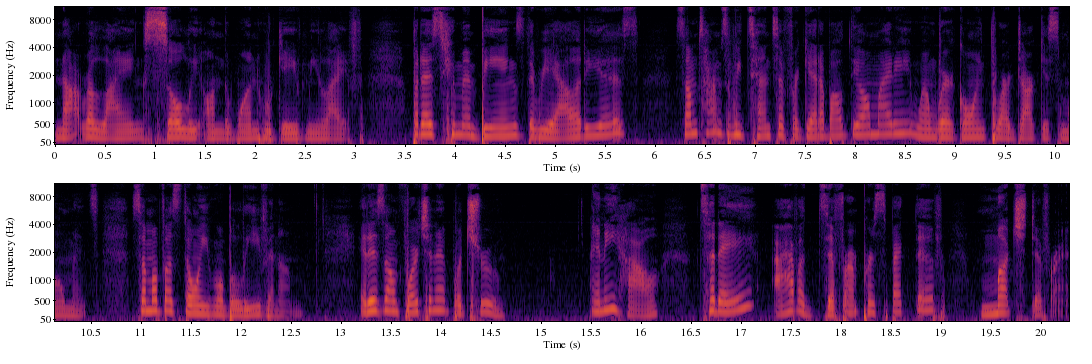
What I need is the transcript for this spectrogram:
not relying solely on the one who gave me life. But as human beings, the reality is sometimes we tend to forget about the Almighty when we're going through our darkest moments. Some of us don't even believe in Him. It is unfortunate but true. Anyhow, today I have a different perspective, much different,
